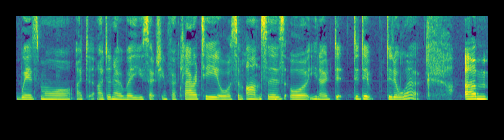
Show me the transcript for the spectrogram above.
with more? I, d- I don't know. Were you searching for clarity or some answers, or you know, did did it did it work? Um,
